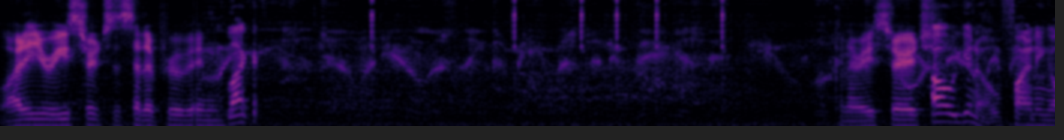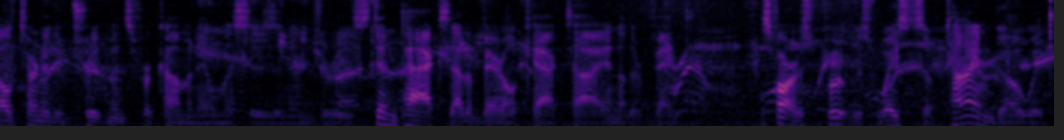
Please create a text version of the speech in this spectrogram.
Why do you research instead of proving... like. Can I research? Oh, you know, finding alternative treatments for common illnesses and injuries, stimpaks out of barrel cacti, and other fant. As far as fruitless wastes of time go, it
